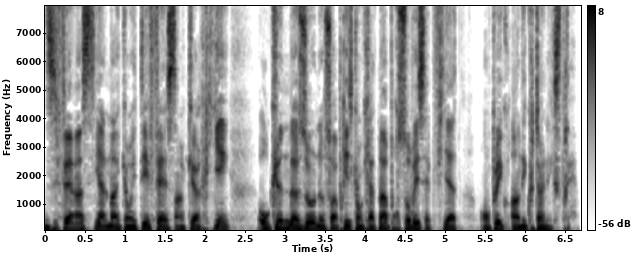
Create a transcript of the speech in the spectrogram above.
différents signalements qui ont été faits sans que rien, aucune mesure ne soit prise concrètement pour sauver cette fillette. On peut en écouter un extrait.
